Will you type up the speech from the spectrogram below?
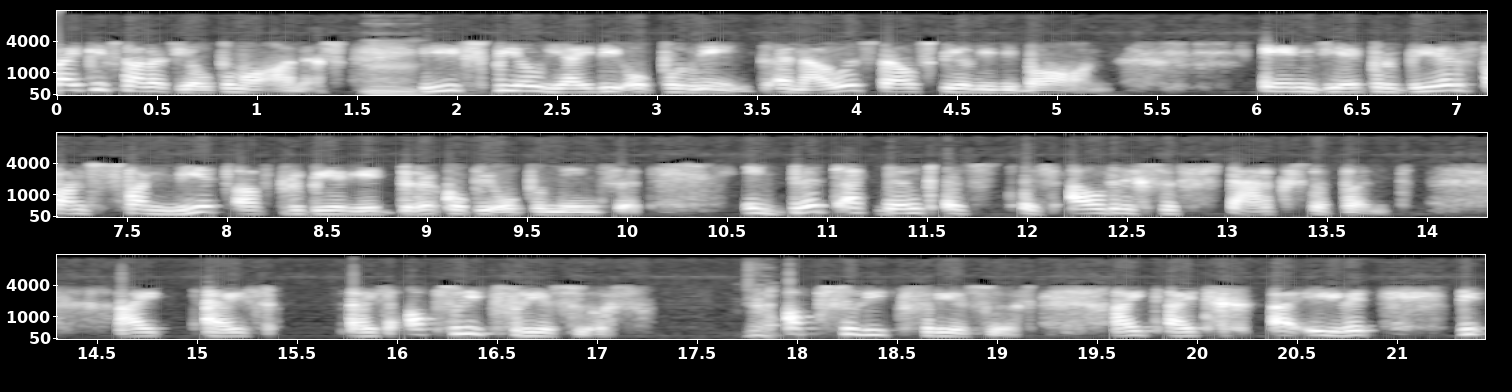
Bytjie spel is heeltemal anders. Mm. Hier speel jy die opponent en nou 'n spel speel jy die baan. En jy probeer van van meet af probeer jy druk op die opponent sit. En dit ek dink is is Eldrich se sterkste punt. Hy hy's hy's absoluut vreesloos. Ja. Absoluut vreesloos. Hy hy uh, jy weet die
